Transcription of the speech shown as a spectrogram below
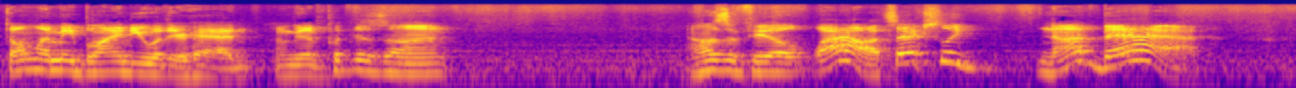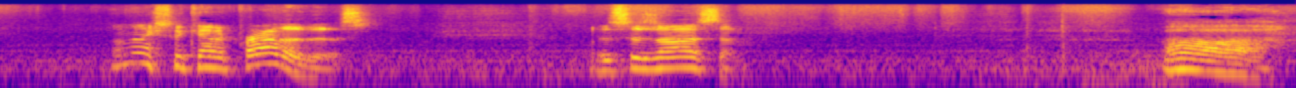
don't let me blind you with your head. I'm gonna put this on. How does it feel? Wow, it's actually not bad. I'm actually kind of proud of this. This is awesome. Ah,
